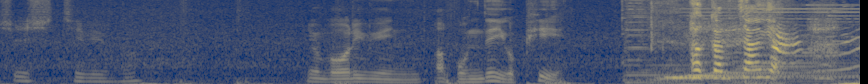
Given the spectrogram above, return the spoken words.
CCTV가 이거 머리 위에 있는 아 뭔데 이거 피? 아 깜짝이야!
